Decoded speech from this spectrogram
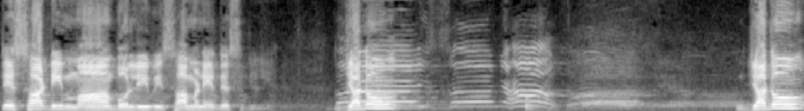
ਤੇ ਸਾਡੀ ਮਾਂ ਬੋਲੀ ਵੀ ਸਾਹਮਣੇ ਦਿਸਦੀ ਹੈ। ਜਦੋਂ ਜਦੋਂ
